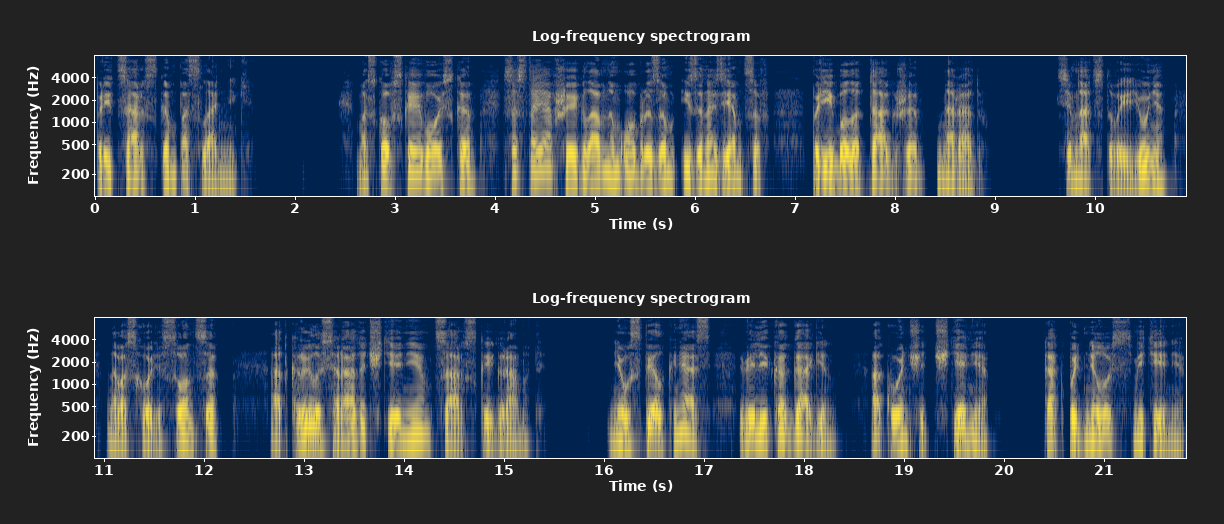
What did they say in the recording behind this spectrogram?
при царском посланнике. Московское войско, состоявшее главным образом из иноземцев, прибыло также на Раду. 17 июня, на восходе солнца, открылась рада чтением царской грамоты. Не успел князь Великогагин окончить чтение, как поднялось смятение.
